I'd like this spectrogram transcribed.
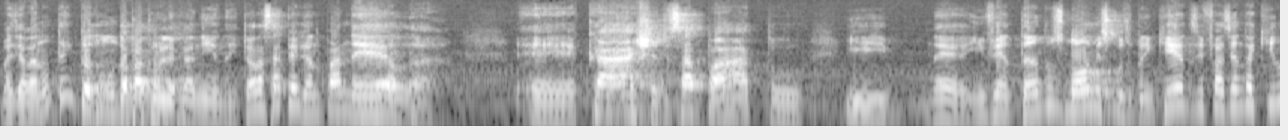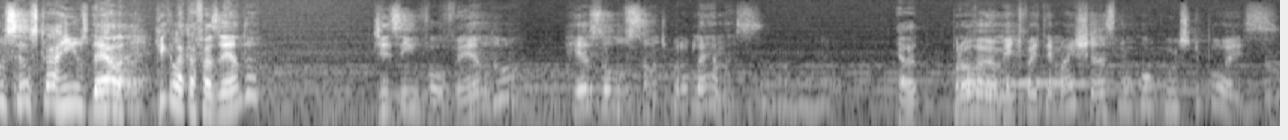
Mas ela não tem todo mundo a patrulha canina. Então ela sai pegando panela, é, caixa de sapato e né, inventando os nomes para os brinquedos e fazendo aquilo seus carrinhos dela. O que, que ela está fazendo? Desenvolvendo resolução de problemas. Ela provavelmente vai ter mais chance num concurso depois.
